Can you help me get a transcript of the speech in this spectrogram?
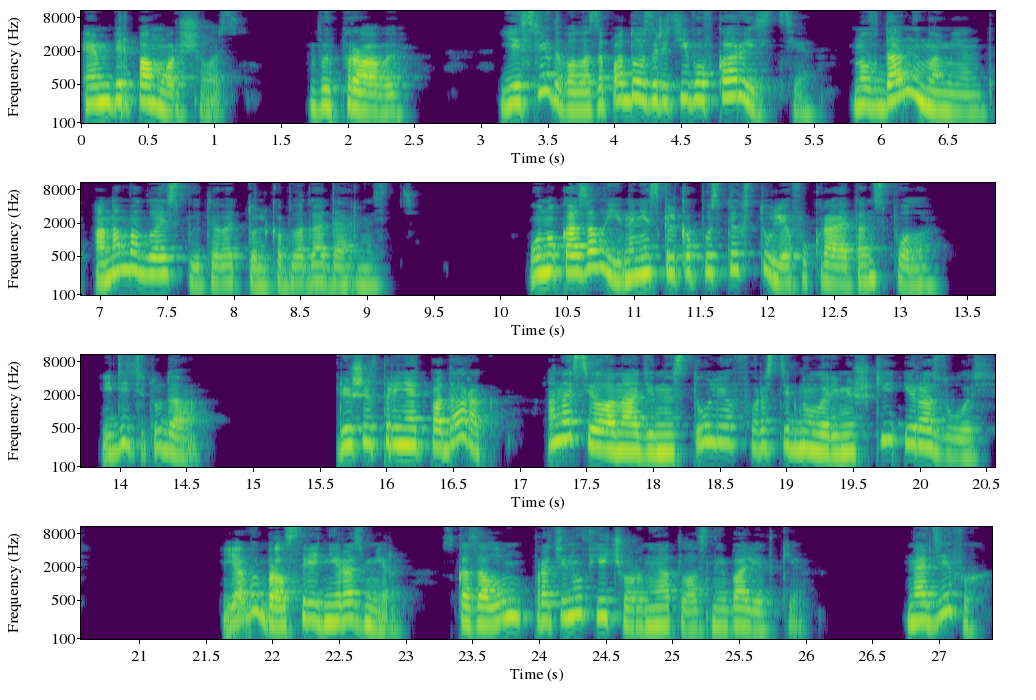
Эмбер поморщилась. Вы правы. Ей следовало заподозрить его в корысти, но в данный момент она могла испытывать только благодарность. Он указал ей на несколько пустых стульев у края танцпола. «Идите туда». Решив принять подарок, она села на один из стульев, расстегнула ремешки и разулась. «Я выбрал средний размер», — сказал он, протянув ей черные атласные балетки. Надев их,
